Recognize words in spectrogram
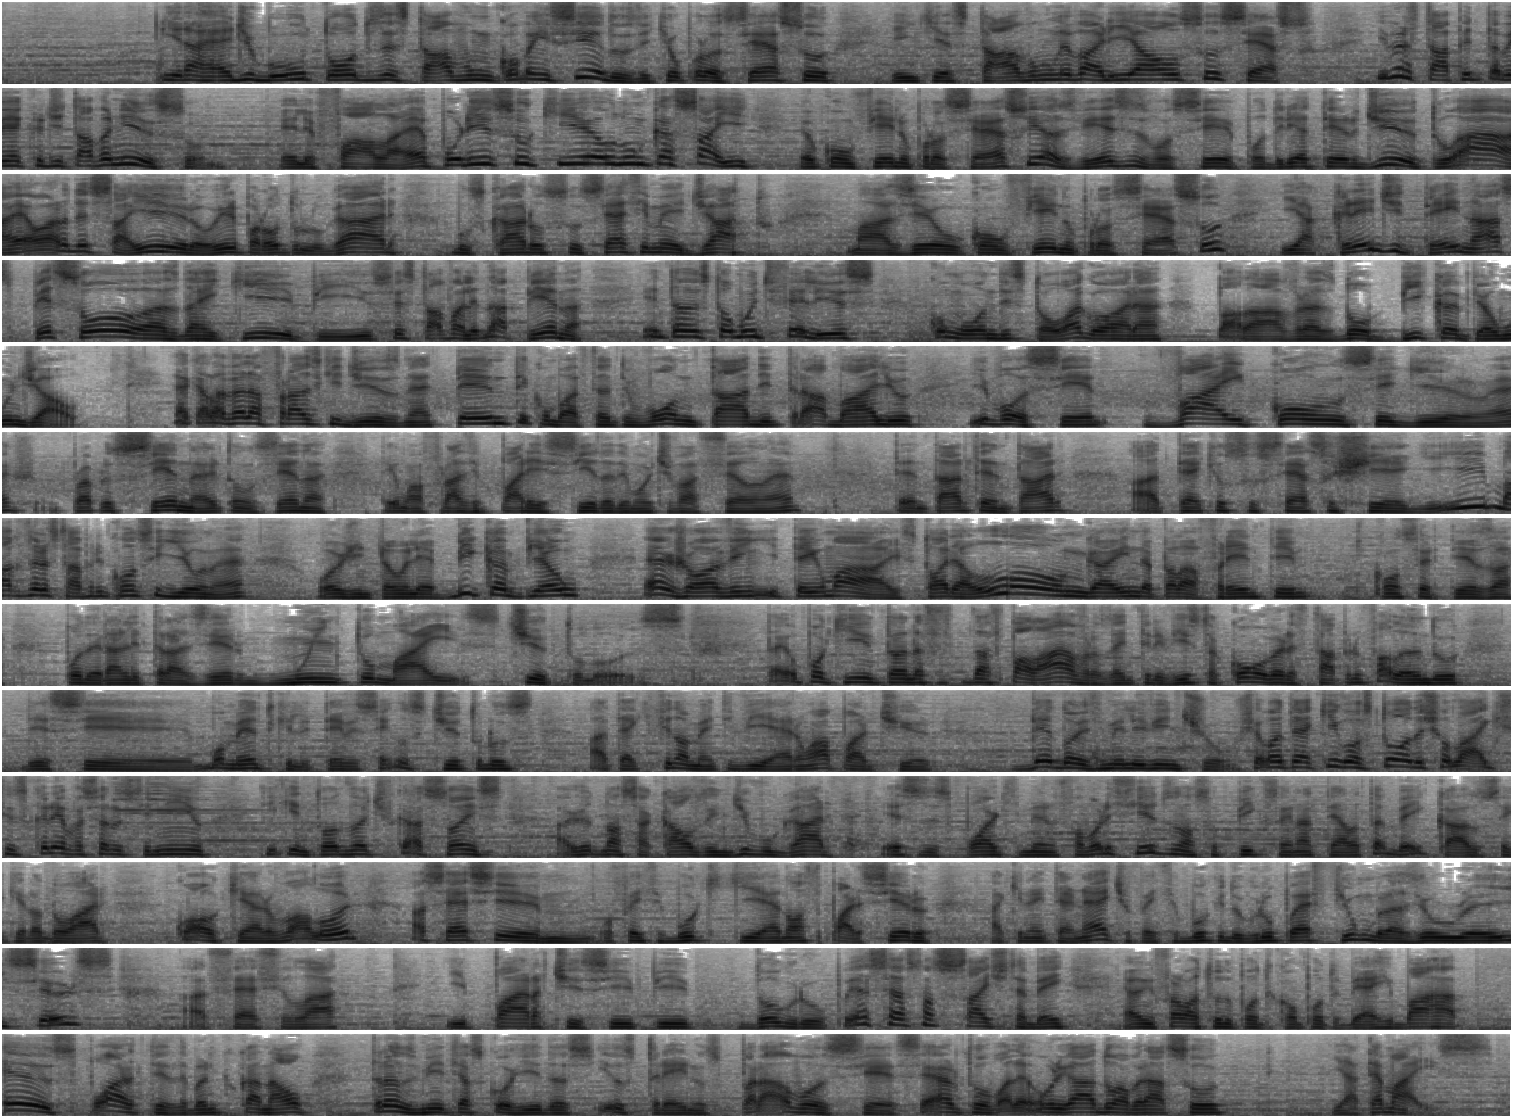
E na Red Bull todos estavam convencidos de que o processo em que estavam levaria ao sucesso. E Verstappen também acreditava nisso. Ele fala: É por isso que eu nunca saí. Eu confiei no processo e às vezes você poderia ter dito: Ah, é hora de sair ou ir para outro lugar, buscar o sucesso imediato. Mas eu confiei no processo e acreditei nas pessoas da equipe e isso está valendo a pena. Então estou muito feliz com onde estou agora. Palavras do bicampeão mundial. É aquela velha frase que diz, né? Tente com bastante vontade e trabalho e você vai conseguir, né? O próprio Senna, Ayrton Senna, tem uma frase parecida de motivação, né? Tentar, tentar, até que o sucesso chegue. E Max Verstappen conseguiu, né? Hoje, então, ele é bicampeão, é jovem e tem uma história longa ainda pela frente, que com certeza poderá lhe trazer muito mais títulos. Tá aí um pouquinho então dessas, das palavras da entrevista com o Verstappen falando desse momento que ele teve sem os títulos até que finalmente vieram a partir de 2021. Chegou até aqui, gostou? Deixa o like, se inscreva, aciona o sininho, clique em todas as notificações, ajude nossa causa em divulgar esses esportes menos favorecidos. Nosso Pix aí na tela também, caso você queira doar qualquer valor. Acesse hum, o Facebook, que é nosso parceiro aqui na internet, o Facebook do grupo F1 Brasil Racers. Acesse lá e participe do grupo. E acesse nosso site também, é o informatudo.com.br barra esportes. Lembrando que o canal transmite as corridas e os treinos para você, certo? Valeu, obrigado, um abraço e até mais.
